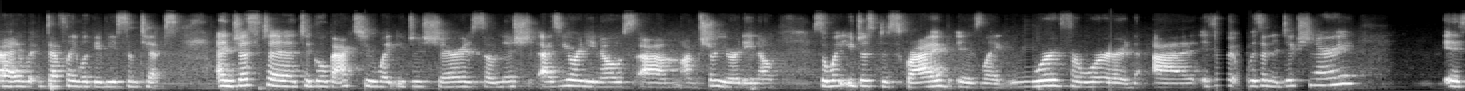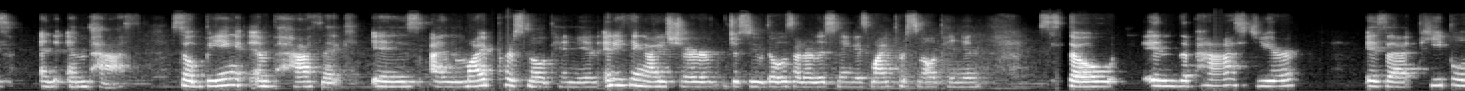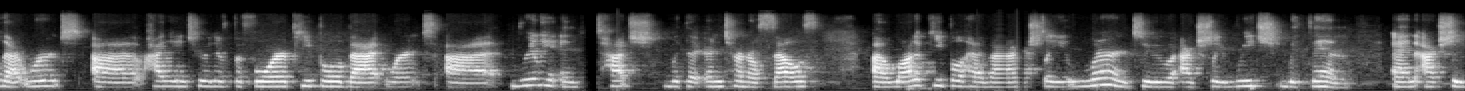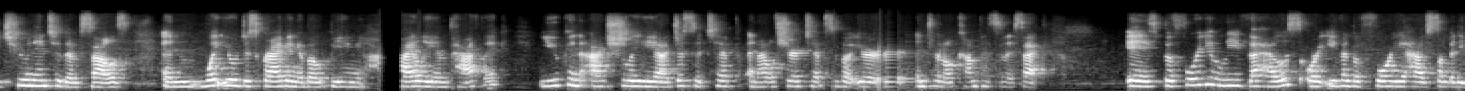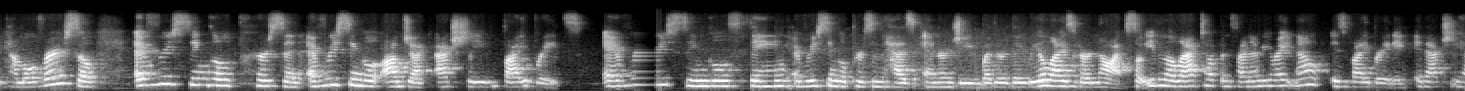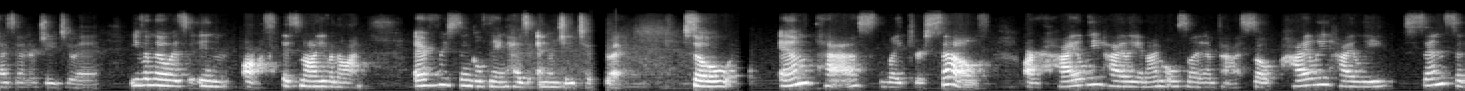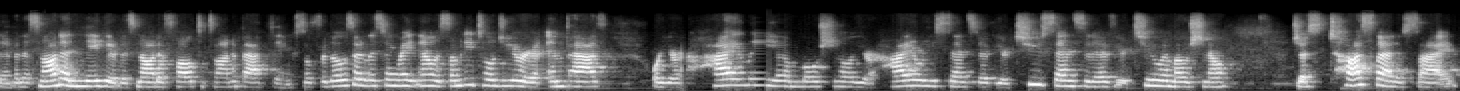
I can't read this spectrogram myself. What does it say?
I definitely will give you some tips. And just to, to go back to what you just shared, so Nish, as you already know, um, I'm sure you already know. So what you just described is like word for word. Uh, if it was in a dictionary, is an empath. So being empathic is, in my personal opinion, anything I share, just to those that are listening, is my personal opinion. So in the past year, is that people that weren't uh, highly intuitive before, people that weren't uh, really in touch with their internal selves, a lot of people have actually learned to actually reach within and actually tune into themselves. And what you're describing about being highly empathic, you can actually, uh, just a tip, and I will share tips about your internal compass in a sec is before you leave the house or even before you have somebody come over. So every single person, every single object actually vibrates. Every single thing, every single person has energy, whether they realize it or not. So even the laptop in front of me right now is vibrating. It actually has energy to it, even though it's in off, it's not even on. Every single thing has energy to it. So empaths like yourself are highly, highly, and I'm also an empath, so highly, highly sensitive. And it's not a negative, it's not a fault, it's not a bad thing. So for those that are listening right now, if somebody told you you're an empath or you're highly emotional, you're highly sensitive, you're too sensitive, you're too emotional, just toss that aside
